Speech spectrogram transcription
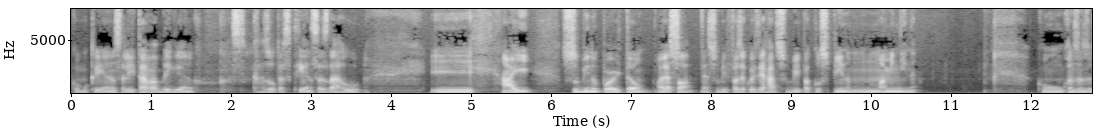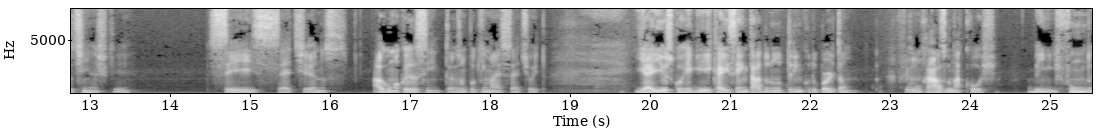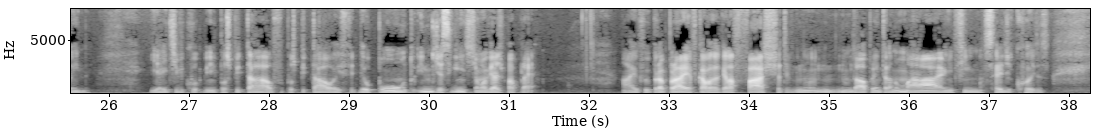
Como criança ali, tava brigando com as, com as outras crianças da rua. E aí subi no portão, olha só, né? Subir fazer coisa errada, subir para cuspir numa menina. Com quantos anos eu tinha? Acho que 6, 7 anos. Alguma coisa assim, talvez um pouquinho mais, 7, 8. E aí eu escorreguei e caí sentado no trinco do portão. Fiz um rasgo na coxa, bem fundo ainda. E aí tive que ir pro hospital, fui pro hospital, aí deu ponto. E no dia seguinte tinha uma viagem pra praia. Aí fui pra praia, ficava com aquela faixa, não, não dava para entrar no mar, enfim, uma série de coisas.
